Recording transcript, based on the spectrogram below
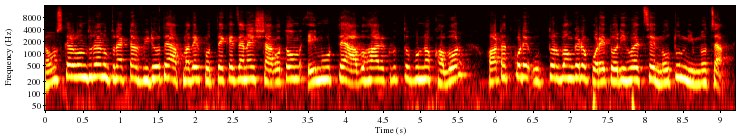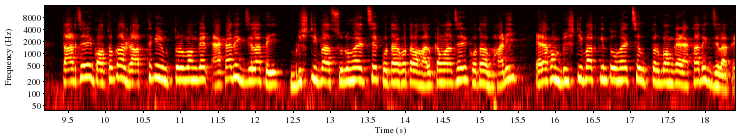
নমস্কার বন্ধুরা, নতুন একটা ভিডিওতে আপনাদের প্রত্যেকে জানাই স্বাগতম। এই মুহূর্তে আবহাওয়ার গুরুত্বপূর্ণ খবর, হঠাৎ করে উত্তরবঙ্গের ওপরে তৈরি হয়েছে নতুন নিম্নচাপ। তার জেরে গতকাল রাত থেকেই উত্তরবঙ্গের একাধিক জেলাতেই বৃষ্টিপাত শুরু হয়েছে। কোথাও কোথাও হালকা মাঝারি, কোথাও ভারী, এরকম বৃষ্টিপাত কিন্তু হয়েছে উত্তরবঙ্গের একাধিক জেলাতে।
